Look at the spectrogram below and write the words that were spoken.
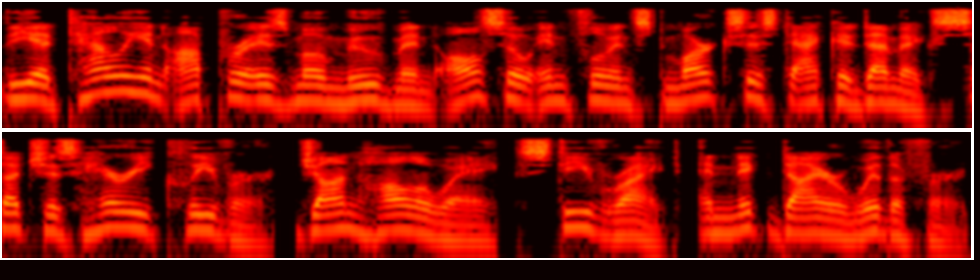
The Italian Operaismo movement also influenced Marxist academics such as Harry Cleaver, John Holloway, Steve Wright, and Nick Dyer Witheford.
